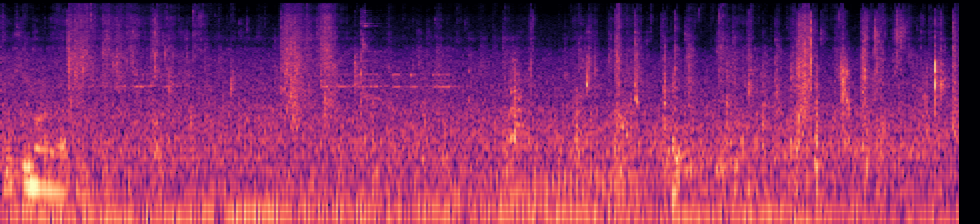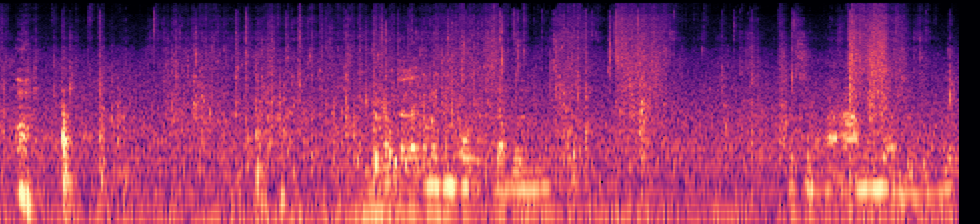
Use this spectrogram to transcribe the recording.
Pusin muna natin. Hirap talaga maging OFW. Kasi mga amo mo ang dudugyot.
